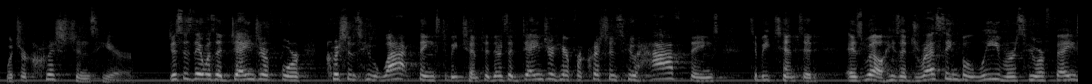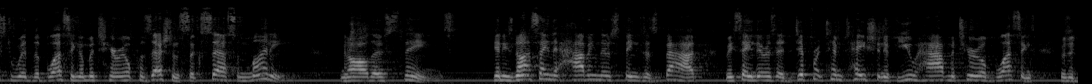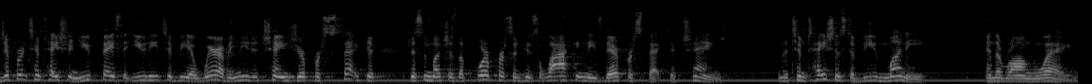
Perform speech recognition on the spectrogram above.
which are Christians here. Just as there was a danger for Christians who lack things to be tempted, there's a danger here for Christians who have things to be tempted as well. He's addressing believers who are faced with the blessing of material possessions, success, money, and all those things. Again, he's not saying that having those things is bad, but he's saying there is a different temptation if you have material blessings. There's a different temptation you face that you need to be aware of, and you need to change your perspective just as much as the poor person who's lacking needs their perspective changed. And the temptation is to view money in the wrong way.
